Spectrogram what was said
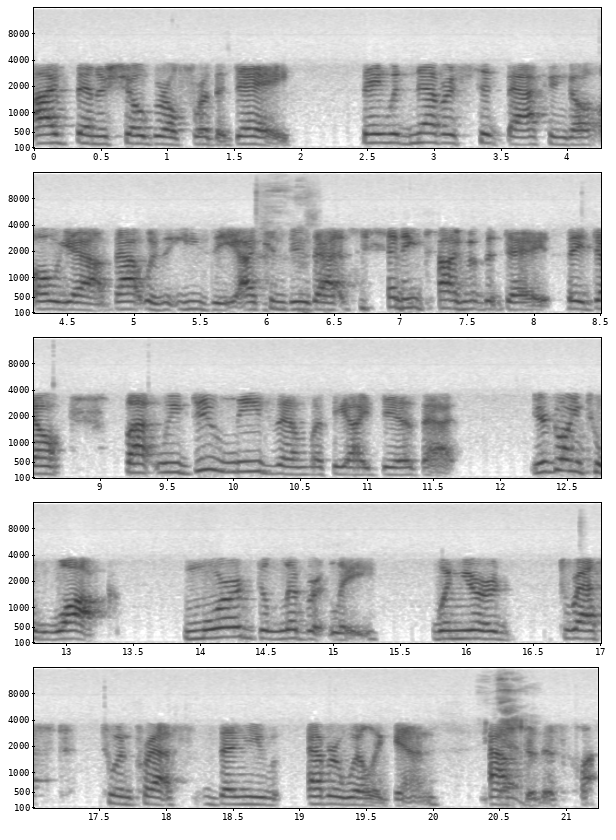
I've been a showgirl for the day, they would never sit back and go, oh yeah, that was easy. I can do that any time of the day. They don't. But we do leave them with the idea that you're going to walk more deliberately when you're dressed to impress than you ever will again after this class.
